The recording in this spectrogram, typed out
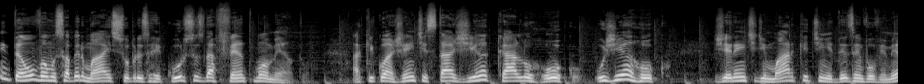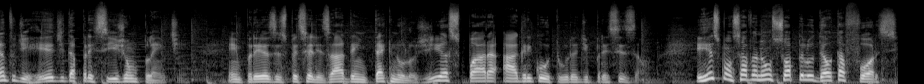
Então vamos saber mais sobre os recursos da Fent Momentum. Aqui com a gente está Giancarlo Rocco, o Gian Rocco, gerente de marketing e desenvolvimento de rede da Precision Planting, empresa especializada em tecnologias para a agricultura de precisão. E responsável não só pelo Delta Force,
